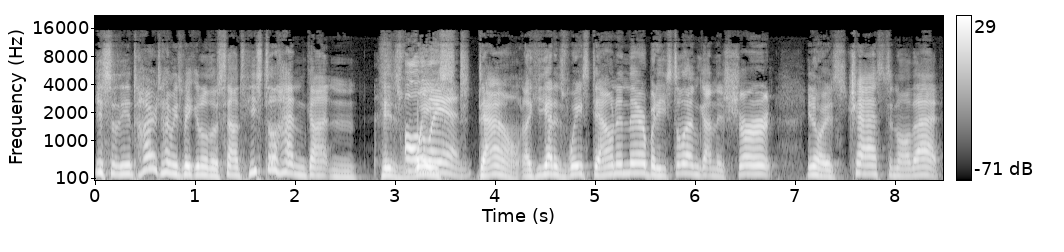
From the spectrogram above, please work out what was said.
Yeah, so the entire time he's making all those sounds, he still hadn't gotten his All waist down. Like he got his waist down in there, but he still hadn't gotten his shirt, you know, his chest and all that.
